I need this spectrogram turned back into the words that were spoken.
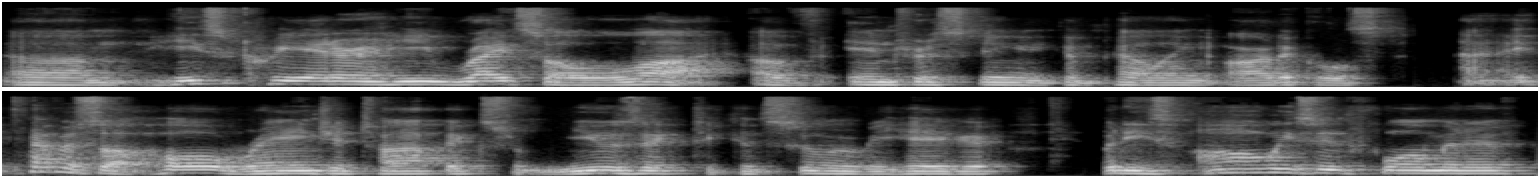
Um, he's a creator and he writes a lot of interesting and compelling articles. Uh, it covers a whole range of topics from music to consumer behavior, but he's always informative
